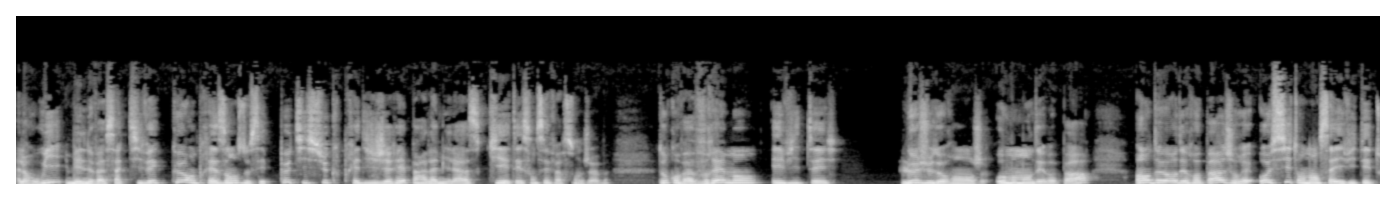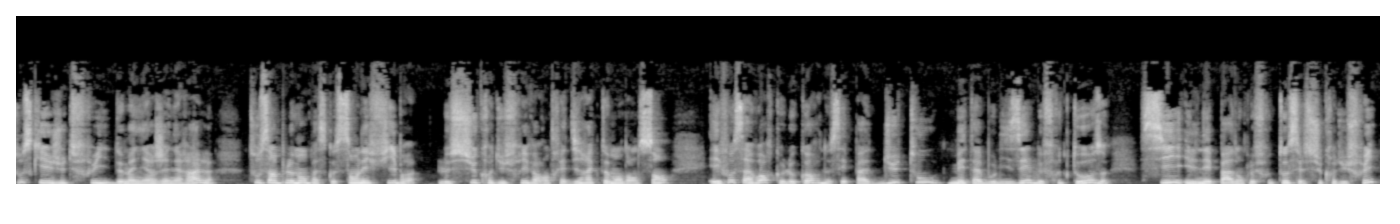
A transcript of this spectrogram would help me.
Alors oui, mais il ne va s'activer que en présence de ces petits sucres prédigérés par l'amylase qui était censé faire son job. Donc on va vraiment éviter le jus d'orange au moment des repas. En dehors des repas, j'aurais aussi tendance à éviter tout ce qui est jus de fruits de manière générale, tout simplement parce que sans les fibres, le sucre du fruit va rentrer directement dans le sang, et il faut savoir que le corps ne sait pas du tout métaboliser le fructose si il n'est pas, donc le fructose c'est le sucre du fruit,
